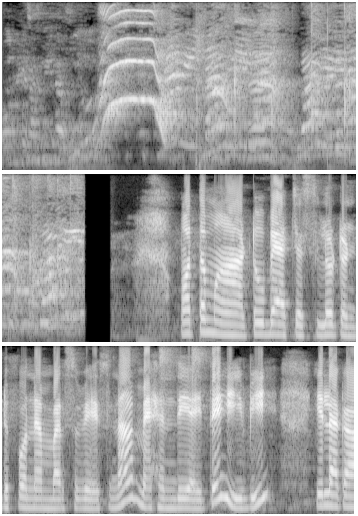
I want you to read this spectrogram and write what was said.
ఓకే నవీన మొత్తం టూ బ్యాచెస్లో ట్వంటీ ఫోర్ నెంబర్స్ వేసిన మెహందీ అయితే ఇవి. ఇలాగా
